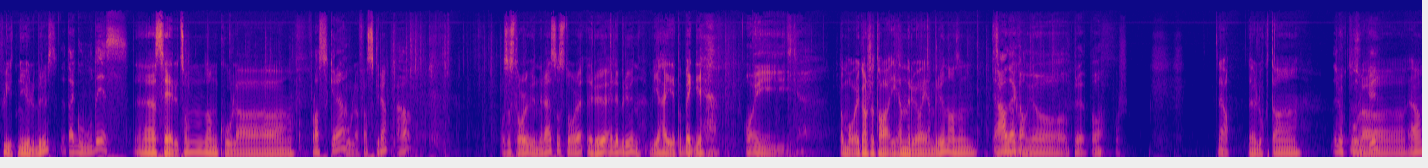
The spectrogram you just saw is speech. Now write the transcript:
flytende julebrus. Dette er godis. Det ser ut som noen cola, ja. colaflasker. ja. ja. Og så står det under her så står det rød eller brun. Vi heier på begge. Oi. Da må vi kanskje ta én rød og én brun. Altså, Ja, det kan vi jo prøve på. Det lukta Det lukter cola sukker. Ja.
